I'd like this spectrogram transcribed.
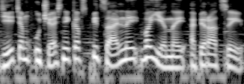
детям участников специальной военной операции.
